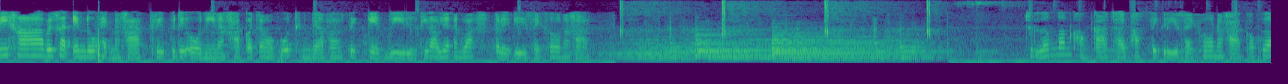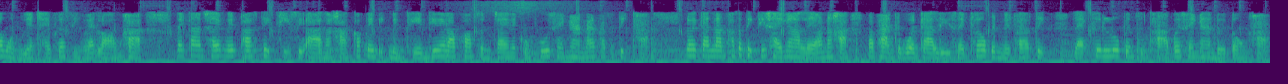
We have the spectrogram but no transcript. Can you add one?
ดีค่ะ บริษัท Endo Pack นะคะ คลิปวิดีโอนี้นะคะ ก็จะมาพูดถึงเนื้อพลาสติกเกรด B หรือที่เราเรียกกันว่าเกรดรีไซเคิลนะคะจุดเริ่มต้นของการใช้พลาสติกรีไซเคิลนะคะ ก็เพื่อหมุนเวียนใช้เพื่อสิ่งแวดล้อมค่ะ ในการใช้เม็ดพลาสติก PCR นะคะ ก็เป็นอีกหนึ่งเทรนที่ได้รับความสนใจในกลุ่มผู้ใช้งานด้านพลาสติกค่ะ โดยการนำพลาสติกที่ใช้งานแล้วนะคะ มาผ่านกระบวนการรีไซเคิลเป็นเม็ดพลาสติก และขึ้นรูปเป็นสินค้าเพื่อใช้งานโดยตรงค่ะ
